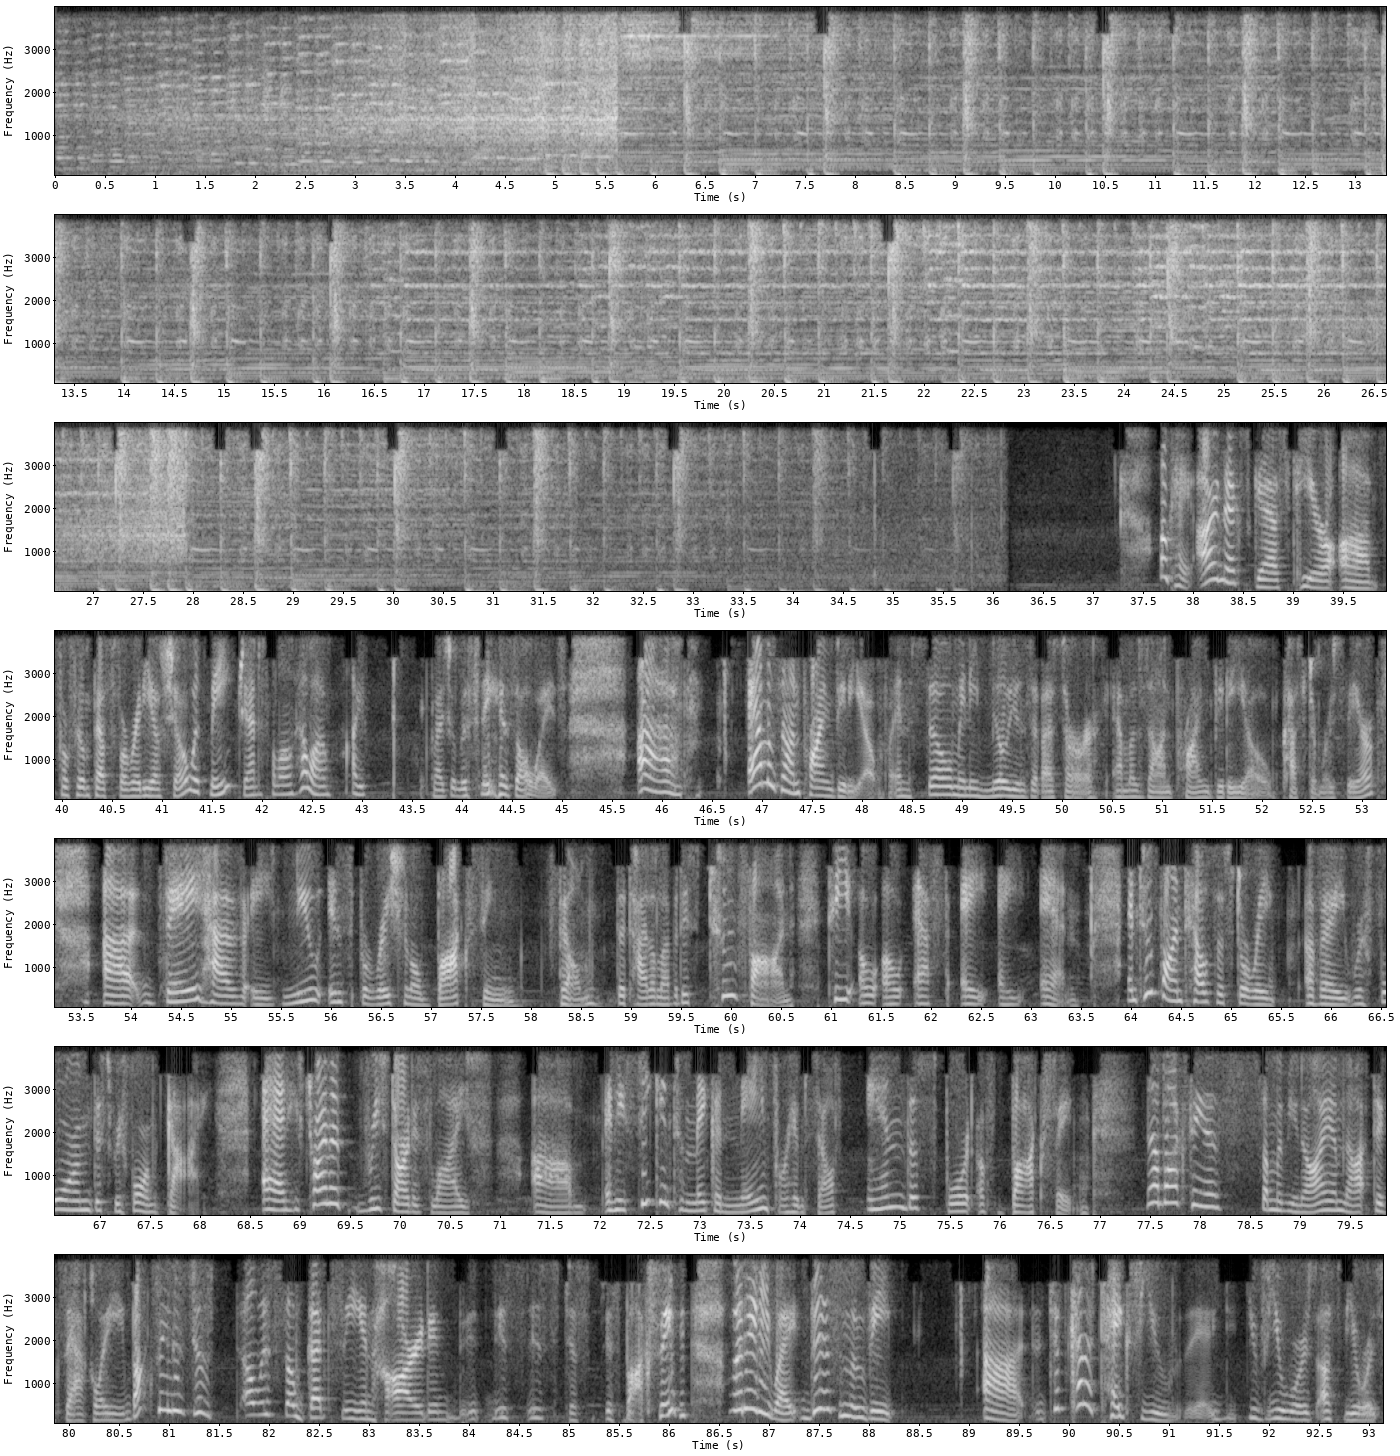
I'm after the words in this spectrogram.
you. Okay, our next guest here uh, for Film Festival Radio Show with me, Janice Malone. Hello. Hi. Glad you're listening as always. Uh, Amazon Prime Video, and so many millions of us are Amazon Prime Video customers there. Uh, they have a new inspirational boxing film. The title of it is Toofan, T-O-O-F-A-A-N. And Toofan tells the story of a reformed, this reformed guy. And he's trying to restart his life. Um, and he's seeking to make a name for himself in the sport of boxing. Now, boxing, as some of you know, I am not exactly. Boxing is just oh, it's so gutsy and hard, and it, it's, it's just it's boxing. But anyway, this movie uh, just kind of takes you, you viewers, us viewers,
